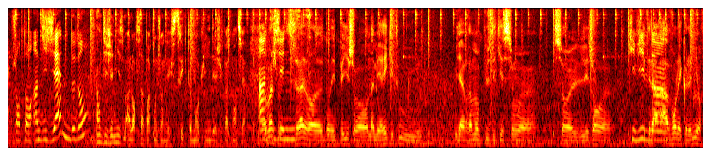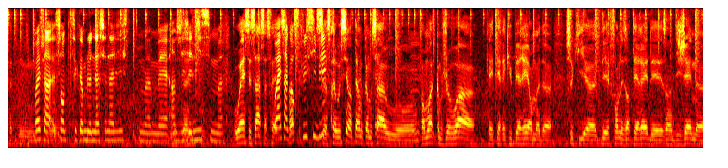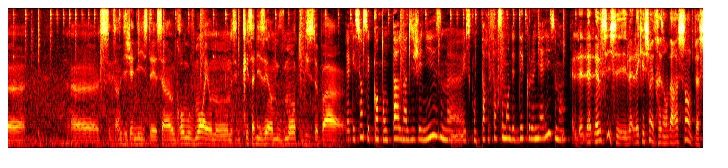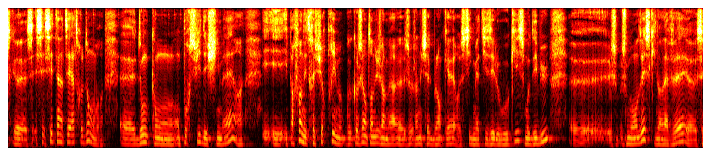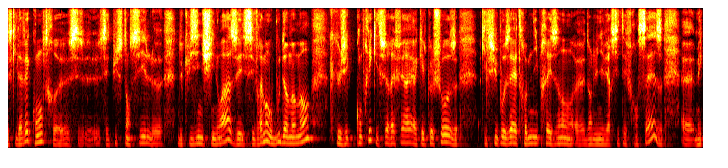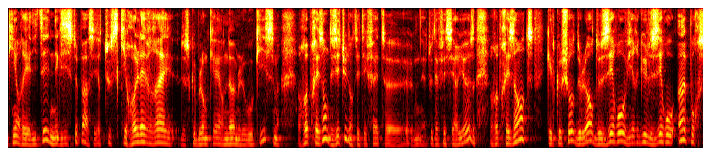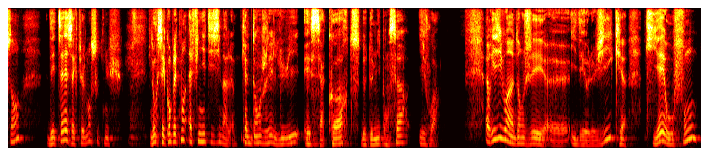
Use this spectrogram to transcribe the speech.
j'entends indigène dedans. Indigénisme, alors ça par contre j'en ai strictement aucune idée, je vais pas te mentir. moi je me dirais dans des pays genre, en Amérique et tout où il y a vraiment plus des questions euh, sur les gens euh, qui vivent étaient là avant l'économie en fait. Ouais, c'est comme le nationalisme, mais indigénisme. Ouais, c'est ça, ça serait. Ouais, c'est encore plus ciblé. Ça serait aussi un terme comme ça où, mm. enfin moi, comme je le vois, euh, qui a été récupéré en mode ceux qui défendent les intérêts des indigènes euh, c'est des indigénistes et c'est un gros mouvement et on, essaie de cristalliser un mouvement qui n'existe pas. La question c'est quand on parle d'indigénisme, euh, est-ce qu'on parle forcément de décolonialisme? Là, aussi, la, question est très embarrassante parce que c'est un théâtre d'ombre. Euh, donc on, poursuit des chimères et, parfois on est très surpris. Quand j'ai entendu Jean-Michel Blanquer stigmatiser le wokisme au début, je, me demandais ce qu'il en avait, c'est ce qu'il avait contre cet ustensile de cuisine chinoise. Et c'est vraiment au bout d'un moment que j'ai compris qu'il se référait à quelque chose qu'il supposait être omniprésent euh, dans l'université française, euh, mais qui en réalité n'existe pas. C'est-à-dire tout ce qui relèverait de ce que Blanquer nomme le wokisme représente, des études ont été faites euh, tout à fait sérieuses, représente quelque chose de l'ordre de 0,01% des thèses actuellement soutenues. Donc c'est complètement infinitésimal. Quel danger lui et sa cohorte de demi-penseurs y voient Alors ils y voient un danger euh, idéologique qui est au fond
